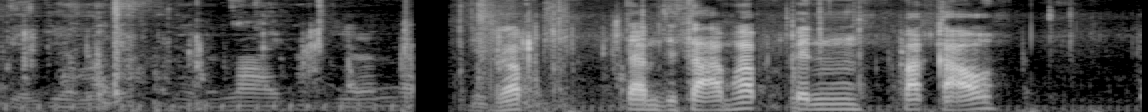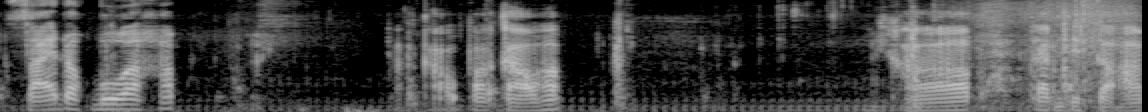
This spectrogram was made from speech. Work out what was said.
เปลี่ยนเหยื่อมาแล้วเหยื่อละลายครับเหยื่อละลายนี่ครับแต้มที่สามครับ เป็นปลาเก๋าสายดอกบัวครับปลาเก๋าปลาเก๋าครับนี่ครับแต้มที่สาม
